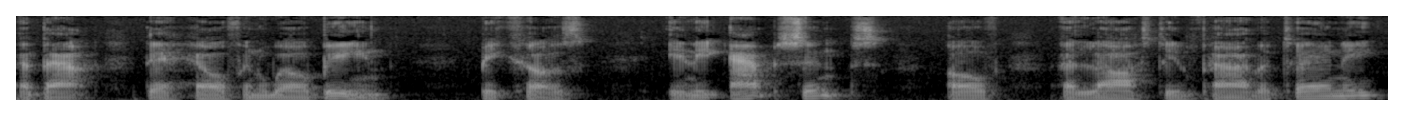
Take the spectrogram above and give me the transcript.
about their health and well-being because in the absence of a lasting power of attorney,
